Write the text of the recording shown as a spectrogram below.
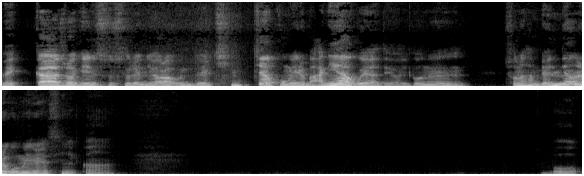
외과적인 수술은 여러분들 진짜 고민을 많이 하고 해야 돼요. 이거는 저는 한 몇 년을 고민을 했으니까 뭐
